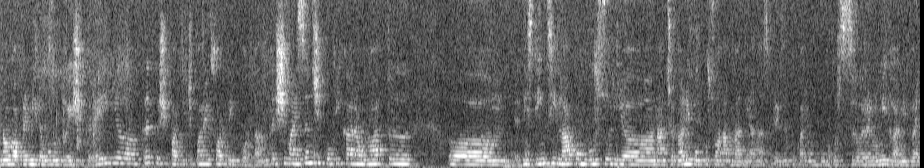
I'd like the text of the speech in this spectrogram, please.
n-au luat premiile 1, 2 și 3, cred că și participarea e foarte importantă și mai sunt și copii care au luat distinții la concursuri naționale, concursul Ana Bladiana, spre exemplu, care e un concurs renumit la nivel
